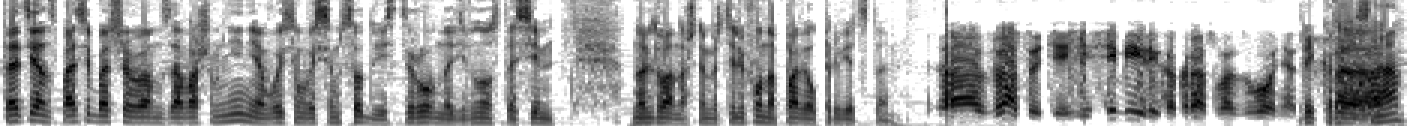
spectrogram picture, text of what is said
Татьяна, спасибо большое вам за ваше мнение. 8 800 200 ровно 9702. Наш номер телефона. Павел, приветствуем. А, здравствуйте. Из Сибири как раз вас звонят. Прекрасно.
